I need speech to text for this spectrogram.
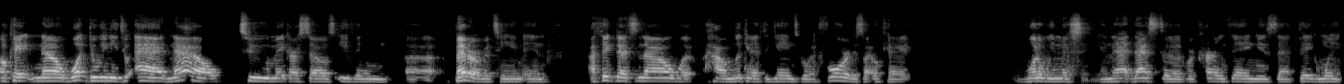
Okay, now what do we need to add now to make ourselves even uh, better of a team? And I think that's now what how I'm looking at the games going forward. Is like, okay, what are we missing? And that that's the recurring thing is that big wing,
